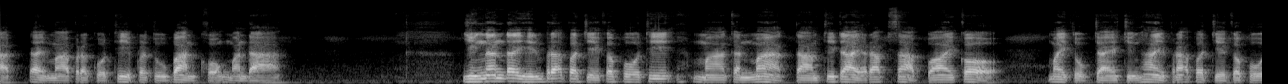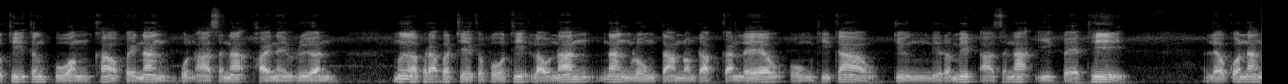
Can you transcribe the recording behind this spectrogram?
าศได้มาปรากฏที่ประตูบ้านของมารดาหญิงนั้นได้เห็นพระปัจเจกโพธิมากันมากตามที่ได้รับทราบไว้ก็ไม่ตกใจจึงให้พระปัจเจกโพธิทั้งปวงเข้าไปนั่งบนอาสนะภายในเรือน เมื่อพระปัจเจกโพธิเหล่านั้นนั่งลงตามลำดับกันแล้ว องค์ที่ 9 จึงนิรมิตอาสนะอีกแปดที่ แล้วก็นั่ง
